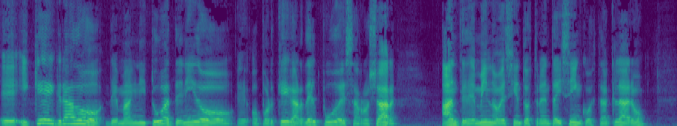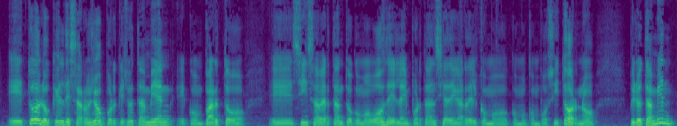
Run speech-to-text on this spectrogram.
¿y qué grado de magnitud ha tenido o por qué Gardel pudo desarrollar antes de 1935, está claro, eh, todo lo que él desarrolló, porque yo también eh, comparto, eh, sin saber tanto como vos, de la importancia de Gardel como, como compositor, ¿no? Pero también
